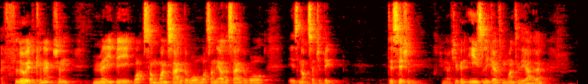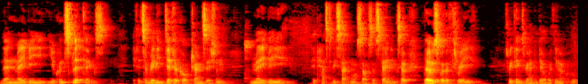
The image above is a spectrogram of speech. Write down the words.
a fluid connection, maybe what's on one side of the wall, what's on the other side of the wall is not such a big decision. You know, if you can easily go from one to the other, then maybe you can split things. If it's a really difficult transition, maybe it has to be slightly more self-sustaining. So those were the three three things we had to deal with. You know,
